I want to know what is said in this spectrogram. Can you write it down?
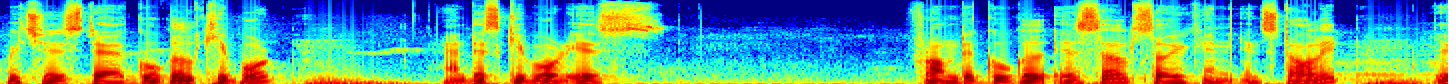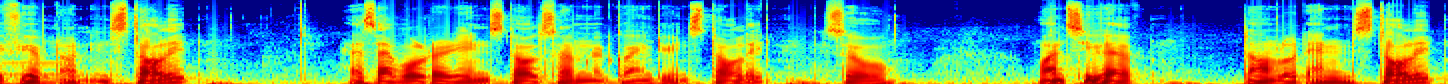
which is the Google Keyboard. And this keyboard is from the Google itself, so you can install it if you have not installed it. As I've already installed, so I'm not going to install it. So once you have download and install it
